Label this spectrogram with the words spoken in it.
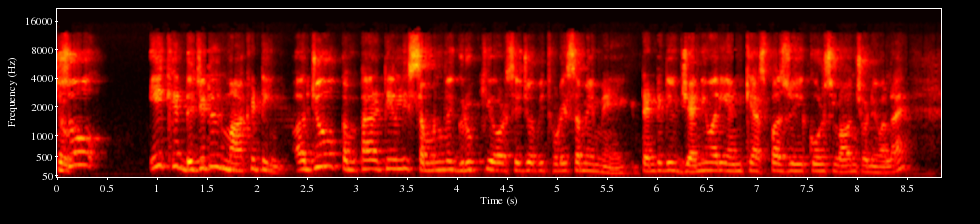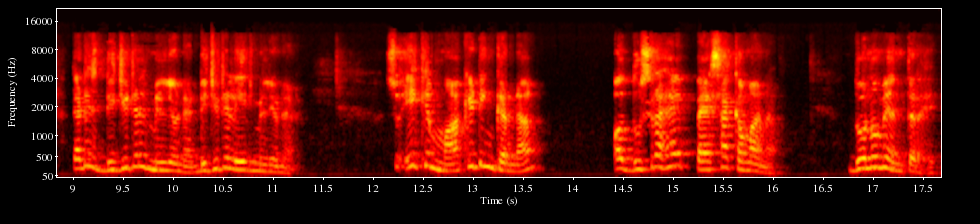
so एक है डिजिटल मार्केटिंग और जो कंपैरेटिवली समन्वय ग्रुप की ओर से जो अभी थोड़े समय में टेंटेटिव जनवरी एंड के आसपास जो ये कोर्स लॉन्च होने वाला है that is digital millionaire digital age millionaire so एक है मार्केटिंग करना और दूसरा है पैसा कमाना. दोनों में अंतर है।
